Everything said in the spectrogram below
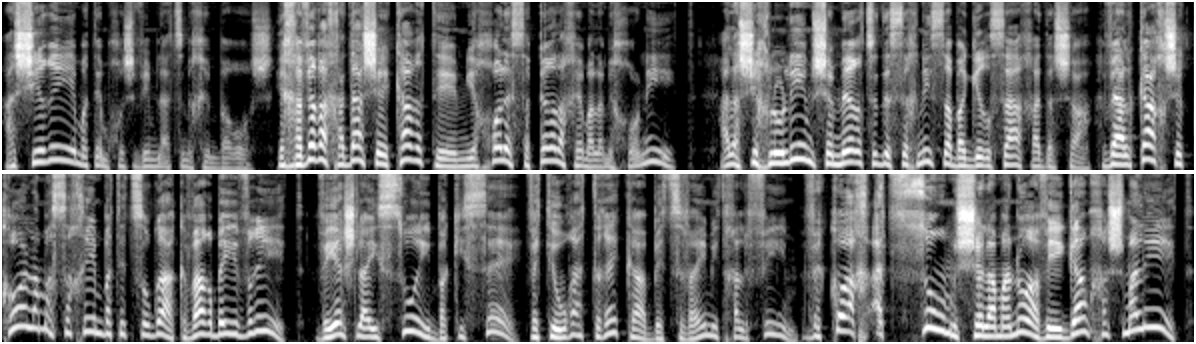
עשירים, אתם חושבים לעצמכם בראש. החבר החדש שהכרתם יכול לספר לכם על המכונית, על השכלולים שמרצדס הכניסה בגרסה החדשה, ועל כך שכל המסכים בתצוגה כבר בעברית, ויש לה עיסוי בכיסא, ותאורת רקע בצבעים מתחלפים, וכוח עצום של המנוע, והיא גם חשמלית.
